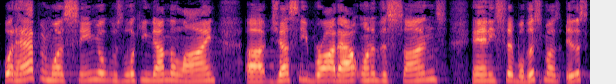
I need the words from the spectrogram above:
What happened was Samuel was looking down the line. Uh, Jesse brought out one of the sons, and he said, Well, this must, this,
